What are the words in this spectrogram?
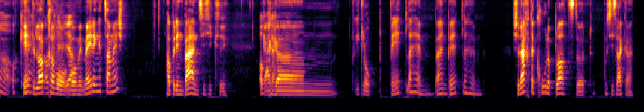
Ah, okay. Interlaken, okay, wo, ja. wo mit Meiringen zusammen ist. Aber in Bern sind sie okay. Gegen, ähm, ich glaube, Bethlehem. Bern-Bethlehem. Ist ein recht ein cooler Platz dort, muss ich sagen.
